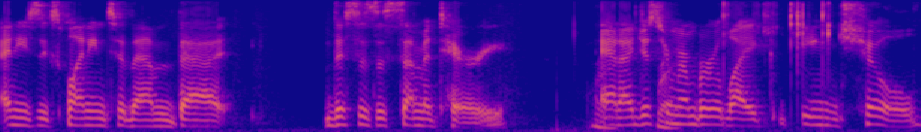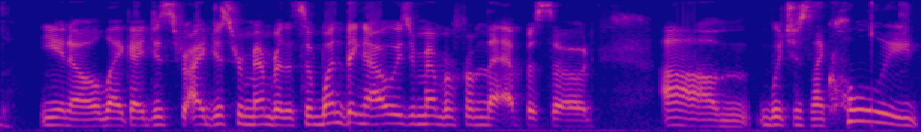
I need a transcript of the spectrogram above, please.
and he's explaining to them that this is a cemetery. and I just right. remember like being chilled, you know, like I just I just remember that's the one thing I always remember from the episode, um, which is like holy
